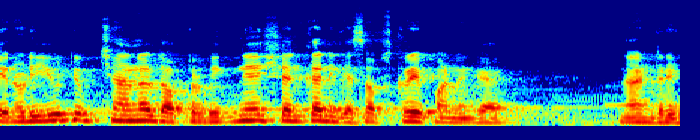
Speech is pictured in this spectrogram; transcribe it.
என்னுடைய YouTube channel doctor Vignesh Shankar நீங்கள் சப்ஸ்கிரைப் பண்ணுங்கள் நன்றி.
